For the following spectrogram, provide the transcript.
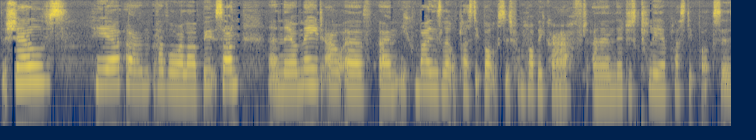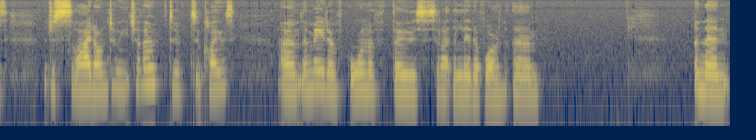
The shelves here um, have all our boots on and they are made out of, um, you can buy these little plastic boxes from Hobbycraft and they're just clear plastic boxes that just slide onto each other to, to close. Um, they're made of one of those, so like the lid of one, um, and then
